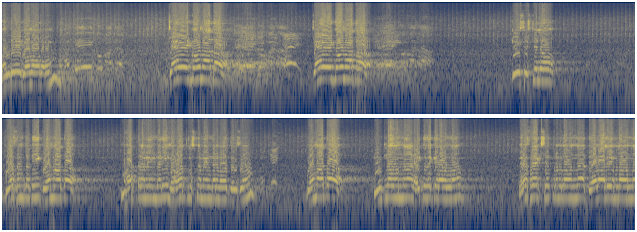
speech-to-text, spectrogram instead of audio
వందే గోమాతరం. జై గోమాత. జై గోమాత. ఈ సృష్టిలో గోసంతతి గోమాత మహత్తరమైందని మహోత్కృష్టమైందని మనకు తెలుసును. గోమాత ఇంట్లో ఉన్న రైతు దగ్గర ఉన్న వ్యవసాయ క్షేత్రంలో ఉన్న దేవాలయంలో ఉన్న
